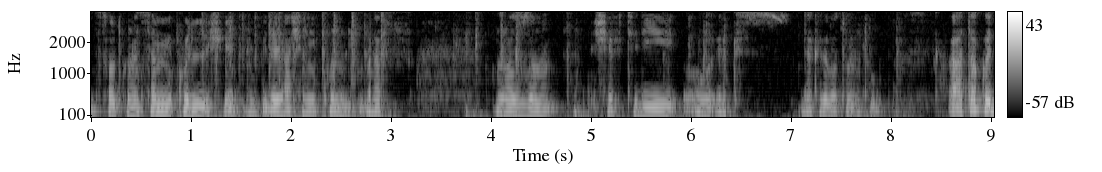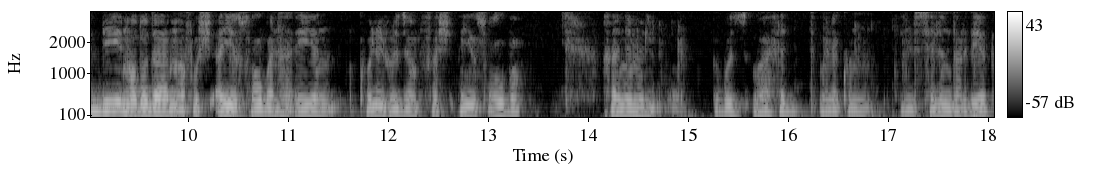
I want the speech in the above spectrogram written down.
مفترض كنا نسمي كل شيء من البداية عشان يكون الملف منظم. شيفت دي أو إكس ده كده button two. أعتقد دي الموضوع ده ما فيهوش أي صعوبة نهائيا. كل ال holes ما فيهاش أي صعوبة. خلينا نعمل جزء واحد وليكن السلندر ديت.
